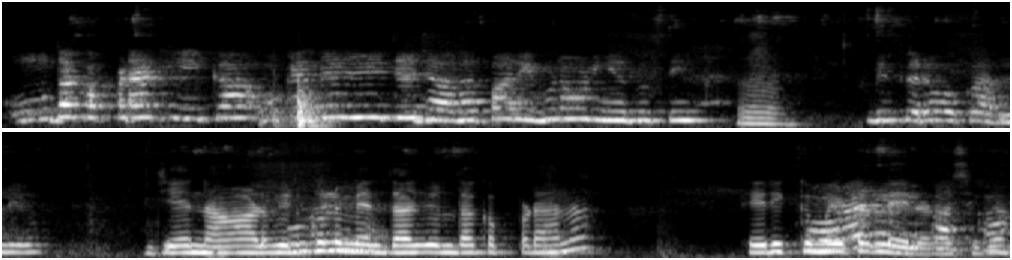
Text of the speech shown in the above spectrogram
ਉਹਦਾ ਕੱਪੜਾ ਠੀਕ ਆ ਉਹ ਕਹਿੰਦੇ ਜੀ ਜੇ ਜ਼ਿਆਦਾ ਭਾਰੀ ਬਣਾਉਣੀ ਆ ਤੁਸੀਂ ਹਾਂ। ਵੀ ਫਿਰ ਉਹ ਕਰ ਲਿਓ। ਜੇ ਨਾਲ ਬਿਲਕੁਲ ਮਿਲਦਾ ਜੁਲਦਾ ਕੱਪੜਾ ਨਾ ਫਿਰ 1 ਮੀਟਰ ਲੈ ਲੈਣਾ ਸੀਗਾ।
